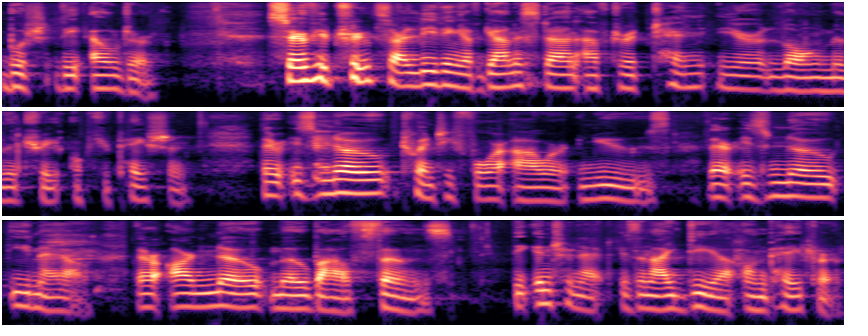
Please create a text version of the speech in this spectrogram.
Bush the Elder. Soviet troops are leaving Afghanistan after a 10 year long military occupation. There is no 24 hour news. There is no email. There are no mobile phones. The internet is an idea on paper.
